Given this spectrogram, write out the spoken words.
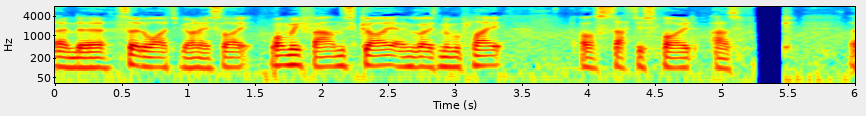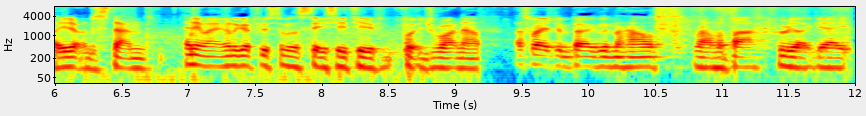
And uh, so do I to be honest. Like when we found this guy and got his number plate I was satisfied as that you don't understand. Anyway, I'm to go through some of the CCTV footage right now. That's where he's been burgling the house, around the back, through that gate.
